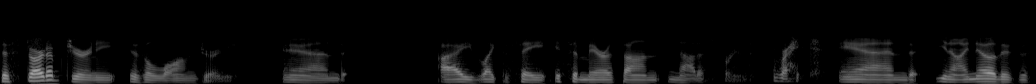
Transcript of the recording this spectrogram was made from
the startup journey is a long journey, and I like to say it's a marathon, not a sprint. Right. And you know, I know there's this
